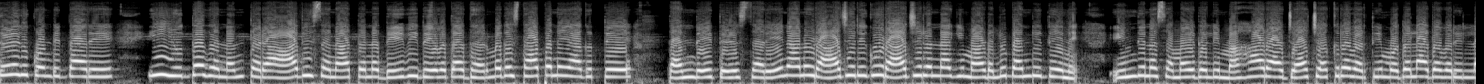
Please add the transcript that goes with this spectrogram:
ತಿಳಿದುಕೊಂಡಿದ್ದಾರೆ. ಈ ಯುದ್ಧದ ನಂತರ ಆದಿ ಸನಾತನ ದೇವಿ ದೇವತಾ ಧರ್ಮದ ಸ್ಥಾಪನೆಯಾಗುತ್ತೆ. ತಂದೆ ತಿಳಿಸ್ತಾರೆ, ನಾನು ರಾಜರಿಗೂ ರಾಜರನ್ನಾಗಿ ಮಾಡಲು ಬಂದಿದ್ದೇನೆ. ಇಂದಿನ ಸಮಯದಲ್ಲಿ ಮಹಾರಾಜ ಚಕ್ರವರ್ತಿ ಮೊದಲಾದವರಿಲ್ಲ.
